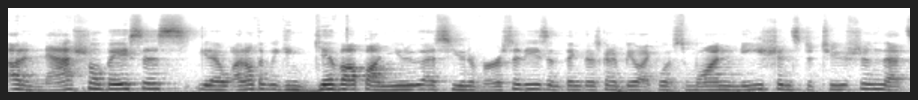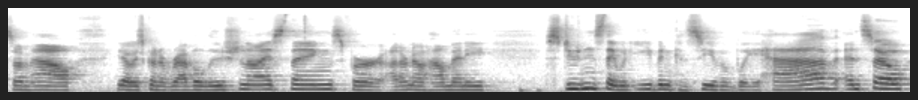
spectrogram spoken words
on a national basis, you know, I don't think we can give up on U.S. universities and think there's going to be like this one niche institution that somehow, you know, is going to revolutionize things for I don't know how many students they would even conceivably have. And so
